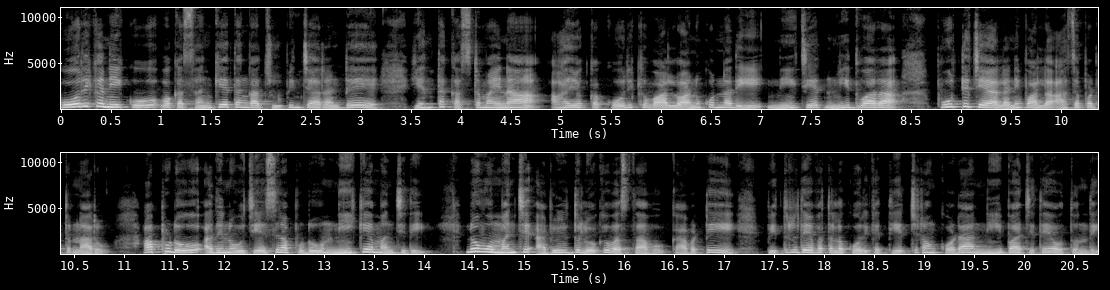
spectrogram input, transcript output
కోరిక నీకు ఒక సంకేతంగా చూపించారంటే ఎంత కష్టమైనా ఆ యొక్క కోరిక వాళ్ళు అనుకున్నది నీ చే నీ ద్వారా పూర్తి చేయాలని వాళ్ళు ఆశపడుతున్నారు. అప్పుడు అది నువ్వు చేసినప్పుడు నీకే మంచిది. నువ్వు మంచి అభివృద్ధిలోకి వస్తావు కాబట్టి పితృదేవతల కోరిక తీర్చడం కూడా నీ బాధ్యతే అవుతుంది.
